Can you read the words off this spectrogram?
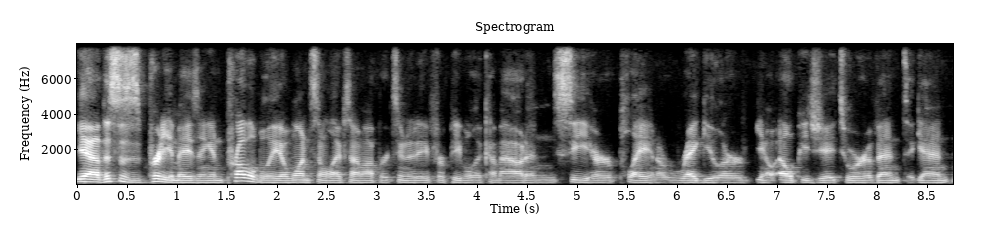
yeah this is pretty amazing and probably a once in a lifetime opportunity for people to come out and see her play in a regular you know lpga tour event again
